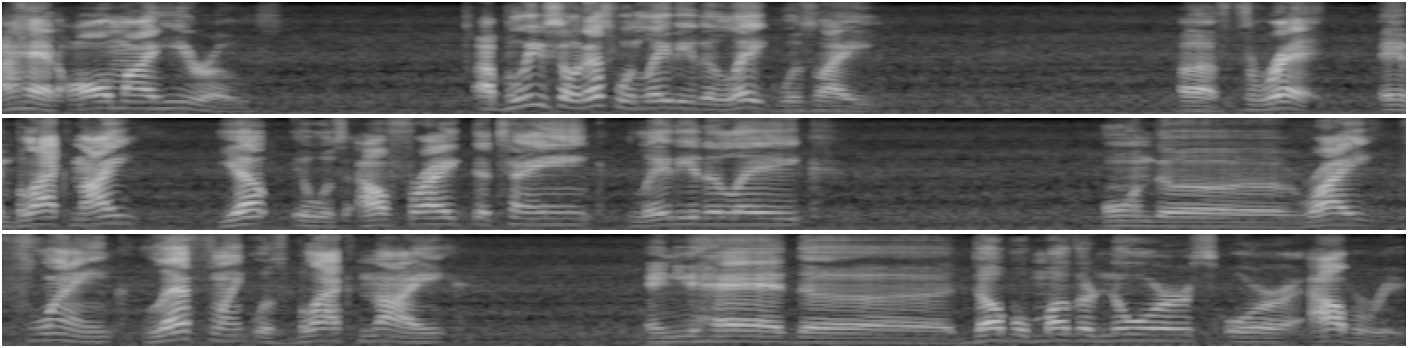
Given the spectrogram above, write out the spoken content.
I had all my heroes. I believe so. That's when Lady of the Lake was like a threat. And Black Knight, yep, it was Aelfric the tank, Lady of the Lake. On the right flank, left flank was Black Knight, and you had the double Mother North or Alberich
